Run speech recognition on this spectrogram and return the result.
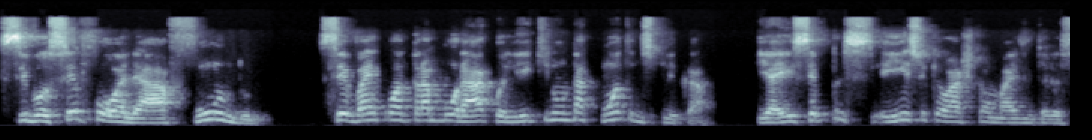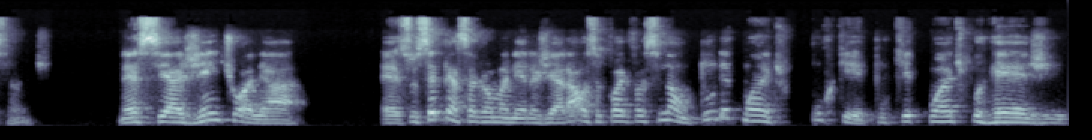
se você for olhar a fundo, você vai encontrar buraco ali que não dá conta de explicar. E aí você isso que eu acho que é o mais interessante. Né? Se a gente olhar, é, se você pensar de uma maneira geral, você pode falar assim, não, tudo é quântico. Por quê? Porque quântico rege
